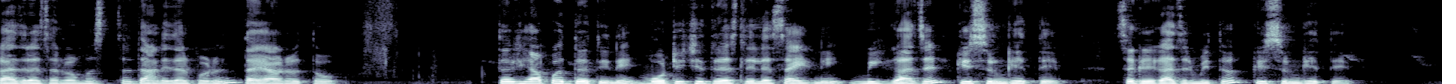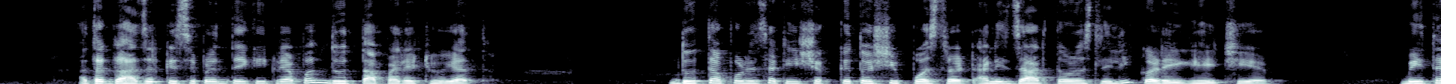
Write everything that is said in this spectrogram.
गाजराचा हलवा मस्त दाणेदार बनून तयार होतो. तर ह्या पद्धतीने मोठी छिद्र असलेल्या साईडनी मी गाजर किसून घेते. सगळे गाजर मी तर किसून घेते. आता गाजर किसेपर्यंत एकीकडे आपण दूध तापायला ठेवूयात. दूध तापवण्यासाठी शक्यतो अशी पसरट आणि जाड तळ असलेली कढई घ्यायची आहे. मी इथं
